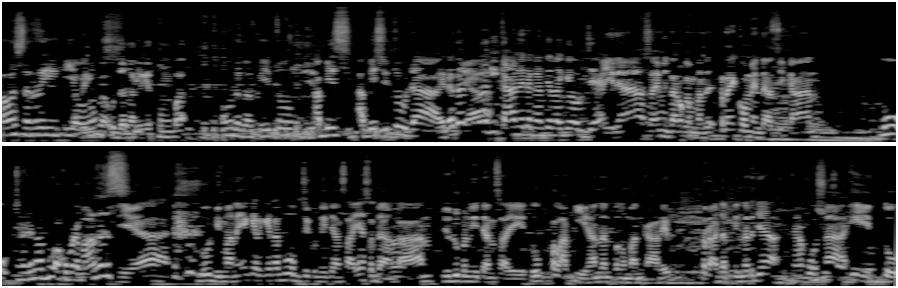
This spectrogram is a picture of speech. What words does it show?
Oh sering. Iya sering udah nggak dihitung pak. Oh udah gak gitu habis habis itu udah udah ganti Ya. lagi kan udah ganti lagi objek. Akhirnya saya minta rekomenda- rekomendasikan. Bu carilah bu. Aku pada males. Iya, Bu, di mana ya kira-kira Bu objek penelitian saya sedangkan? Judul penelitian saya itu pelatihan dan pengembangan karir terhadap kinerja. nah, oh, Nah, itu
